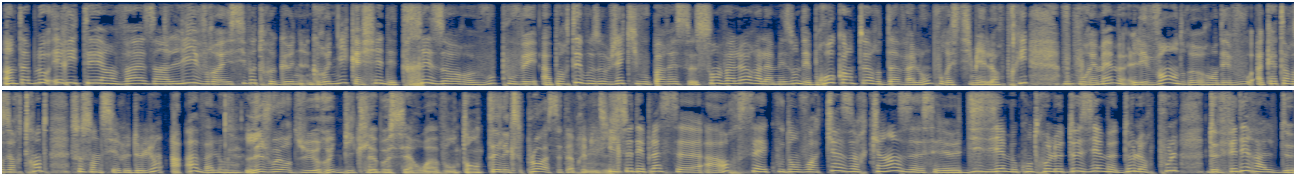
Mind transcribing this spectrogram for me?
Un tableau hérité, un vase, un livre. Et si votre grenier cachait des trésors. Vous pouvez apporter vos objets qui vous paraissent sans valeur à la maison des brocanteurs d'Avalon pour estimer leur prix. Vous pourrez même les vendre. Rendez-vous à 14h30, 66 rue de Lyon à Avalon. Les joueurs du rugby club auxerrois vont tenter l'exploit cet après-midi. Ils se déplacent à Orsay, coup d'envoi 15h15. C'est le dixième contre le deuxième de leur poule de Fédéral 2.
